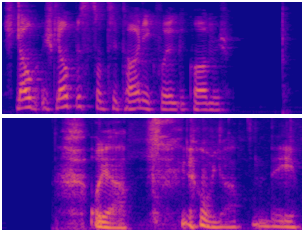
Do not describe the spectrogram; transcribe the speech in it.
Ich glaube, ich glaub, bis zur Titanic-Folge kam ich. Oh ja. Oh ja. Nee.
